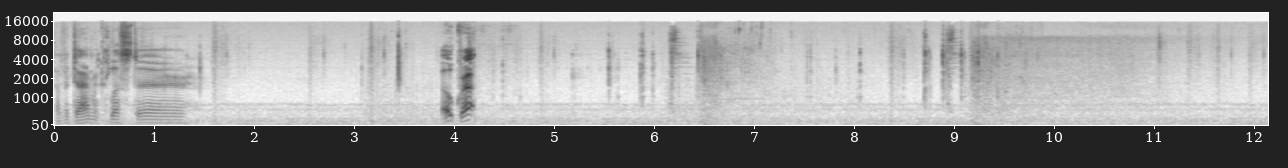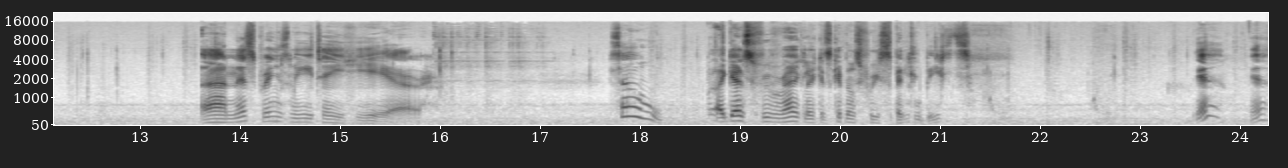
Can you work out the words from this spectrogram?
have a diamond cluster. Oh crap! And this brings me to here. So, I guess theoretically I can skip those three spindle beasts. Yeah, yeah.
